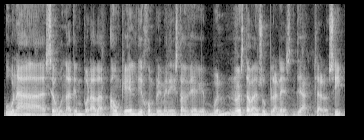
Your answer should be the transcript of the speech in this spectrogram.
una segunda temporada, aunque él dijo en primera instancia que no estaba en sus planes, ya, claro, sí.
